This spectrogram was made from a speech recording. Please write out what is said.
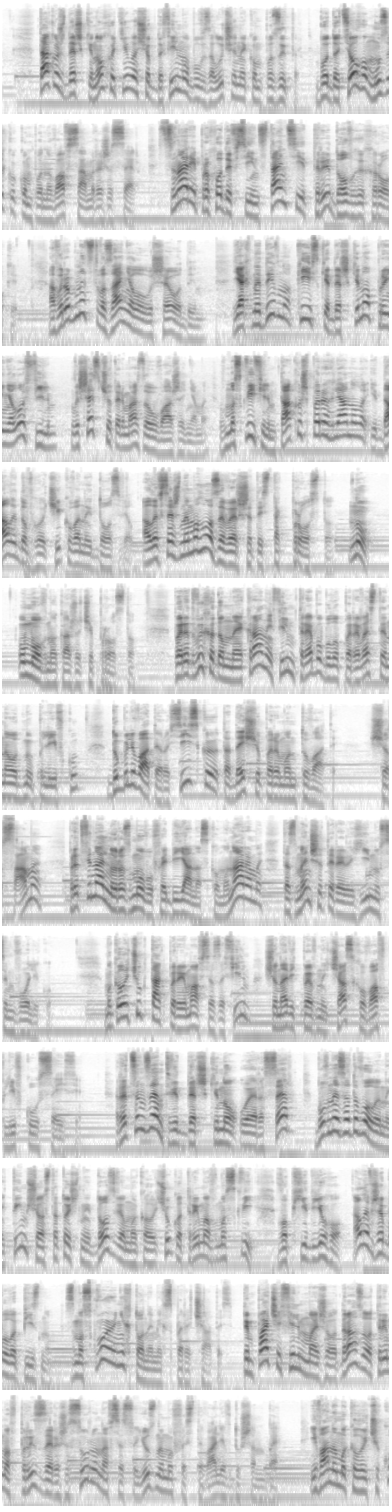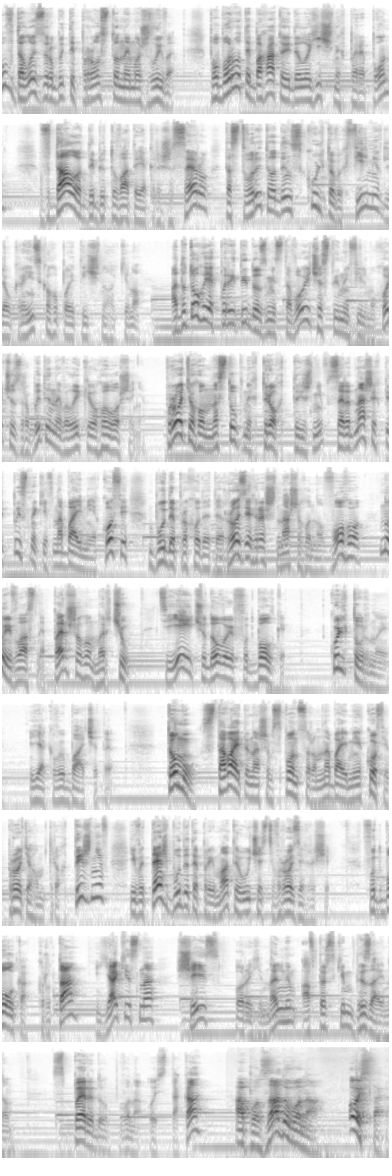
Також Держкіно хотіло, щоб до фільму був залучений композитор, бо до цього музику компонував сам режисер. Сценарій проходив всі інстанції три довгих роки, а виробництво зайняло лише один. Як не дивно, київське держкіно прийняло фільм лише з чотирма зауваженнями. В Москві фільм також переглянуло і дали довгоочікуваний дозвіл. Але все ж не могло завершитись так просто. Ну, умовно кажучи, просто. Перед виходом на екрани фільм треба було перевести на одну плівку, дублювати російською та дещо перемонтувати. Що саме? Предфінальну розмову Фабіяна з комунарами та зменшити релігійну символіку. Миколайчук так переймався за фільм, що навіть певний час ховав плівку у сейфі. Рецензент від Держкіно УРСР був незадоволений тим, що остаточний дозвіл Миколайчук отримав в Москві в обхід його, але вже було пізно. З Москвою ніхто не міг сперечатись. Тим паче фільм майже одразу отримав приз за режисуру на всесоюзному фестивалі в Душанбе. Івану Миколайчуку вдалося зробити просто неможливе побороти багато ідеологічних перепон, вдало дебютувати як режисеру та створити один з культових фільмів для українського поетичного кіно. А до того як перейти до змістової частини фільму, хочу зробити невелике оголошення. Протягом наступних трьох тижнів серед наших підписників на BuyMeACoffee буде проходити розіграш нашого нового, ну і власне першого мерчу цієї чудової футболки. Культурної, як ви бачите. Тому ставайте нашим спонсором на BuyMeACoffee протягом трьох тижнів, і ви теж будете приймати участь в розіграші. Футболка крута, якісна, ще й з оригінальним авторським дизайном. Спереду вона ось така, а позаду вона ось така.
